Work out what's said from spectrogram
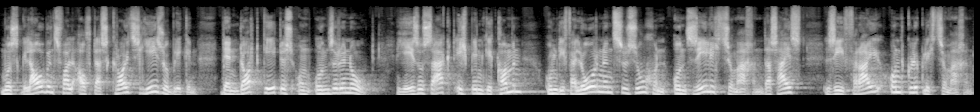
muss glaubensvoll auf das Kreuz Jesu blicken, denn dort geht es um unsere Not. Jesus sagt, ich bin gekommen, um die Verlorenen zu suchen und selig zu machen, das heißt, sie frei und glücklich zu machen.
